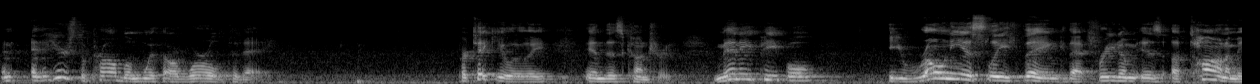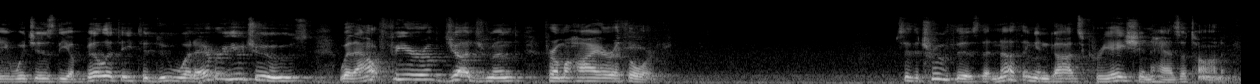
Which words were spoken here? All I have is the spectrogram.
And, and here's the problem with our world today, particularly in this country. Many people erroneously think that freedom is autonomy, which is the ability to do whatever you choose without fear of judgment from a higher authority. See, the truth is that nothing in God's creation has autonomy.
